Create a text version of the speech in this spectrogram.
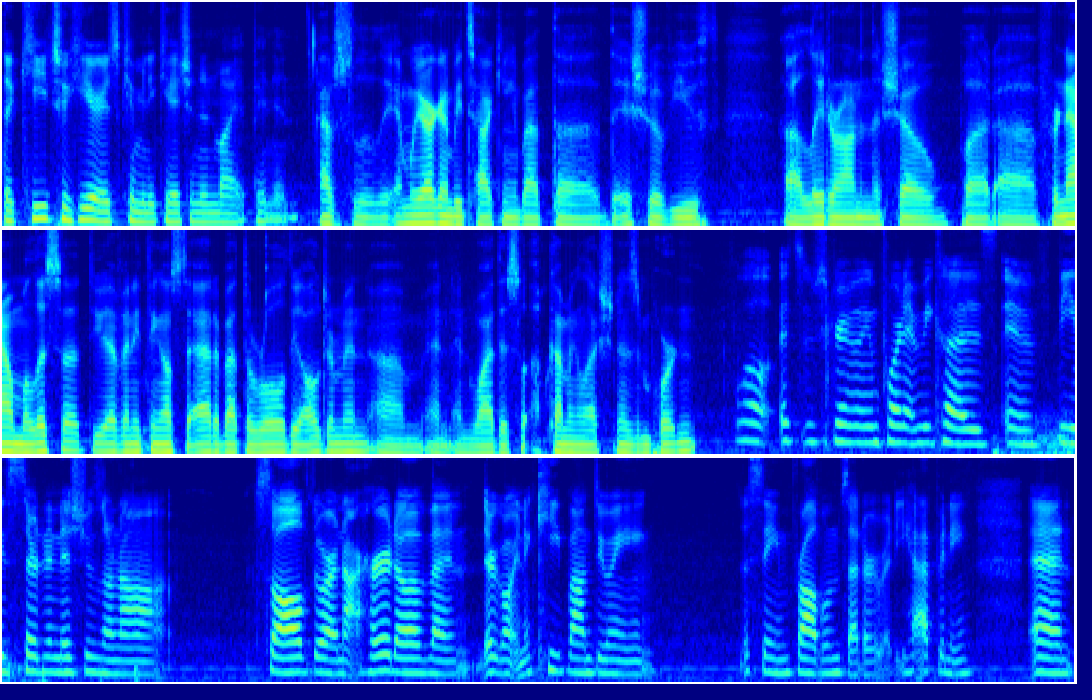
the key to here is communication, in my opinion. Absolutely, and we are going to be talking about the the issue of youth uh, later on in the show. But uh, for now, Melissa, do you have anything else to add about the role of the alderman um, and and why this upcoming election is important? Well, it's extremely important because if these certain issues are not solved or are not heard of, then they're going to keep on doing the same problems that are already happening. And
